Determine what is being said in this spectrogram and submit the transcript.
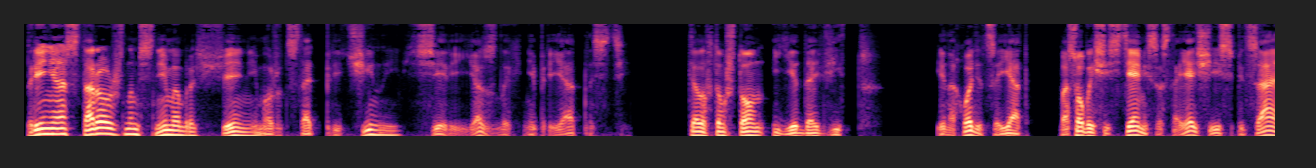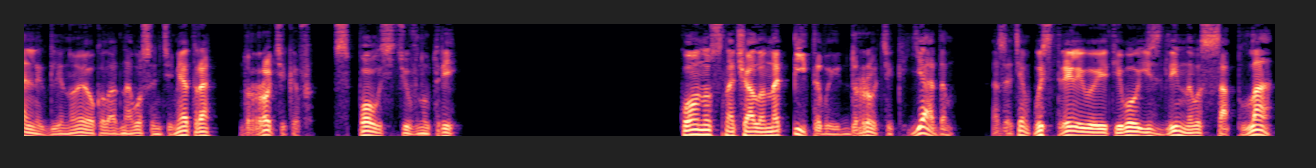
при неосторожном с ним обращении может стать причиной серьезных неприятностей. Дело в том, что он ядовит, и находится яд в особой системе, состоящей из специальных длиной около одного сантиметра дротиков с полостью внутри. Конус сначала напитывает дротик ядом, а затем выстреливает его из длинного сопла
